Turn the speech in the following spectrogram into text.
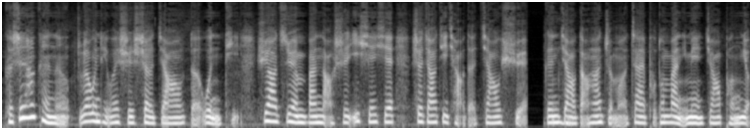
可是他可能主要问题会是社交的问题，需要资源班老师一些些社交技巧的教学。跟教导他怎么在普通班里面交朋友。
